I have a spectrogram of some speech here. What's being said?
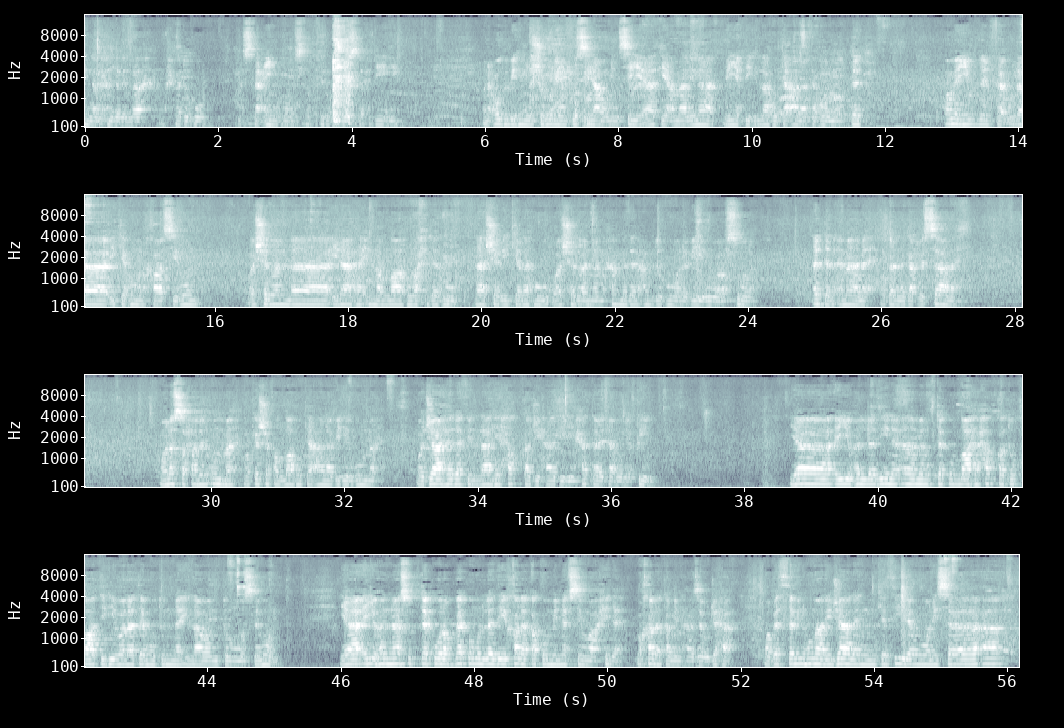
إن الحمد لله نحمده نستعينه ونستغفره ونستهديه ونعوذ به من شرور أنفسنا ومن سيئات أعمالنا من يهده الله تعالى فهو المهتد ومن يضلل فأولئك هم الخاسرون وأشهد أن لا إله إلا الله وحده لا شريك له وأشهد أن محمدا عبده ونبيه ورسوله أدى الأمانة وبلغ الرسالة ونصح للأمة وكشف الله تعالى به الغمة وجاهد في الله حق جهاده حتى يتاه اليقين. يا أيها الذين آمنوا اتقوا الله حق تقاته ولا تموتن إلا وأنتم مسلمون. يا أيها الناس اتقوا ربكم الذي خلقكم من نفس واحدة وخلق منها زوجها وبث منهما رجالا كثيرا ونساء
